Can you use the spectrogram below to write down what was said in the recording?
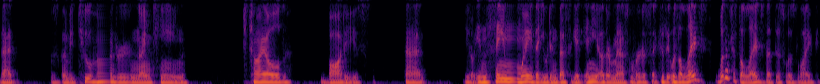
that was going to be 219 child bodies that you know in the same way that you would investigate any other mass murder site because it was alleged it wasn't just alleged that this was like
